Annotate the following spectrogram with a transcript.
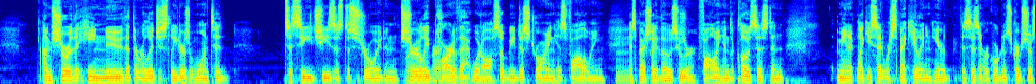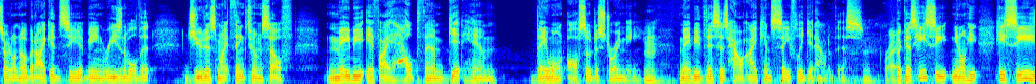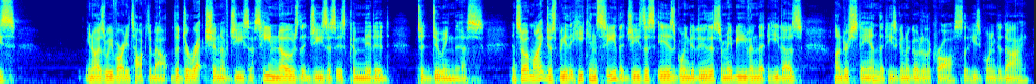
I'm sure that he knew that the religious leaders wanted to see Jesus destroyed. And surely part of that would also be destroying his following, hmm. especially those who are following him the closest. And I mean, like you said, we're speculating here. This isn't recorded in scripture, so we don't know, but I could see it being reasonable that Judas might think to himself, maybe if I help them get him, they won't also destroy me. Mm. Maybe this is how I can safely get out of this. Mm. Right. Because he see, you know, he he sees you know, as we've already talked about, the direction of Jesus. He knows that Jesus is committed to doing this. And so it might just be that he can see that Jesus is going to do this, or maybe even that he does understand that he's going to go to the cross, that he's going to die,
